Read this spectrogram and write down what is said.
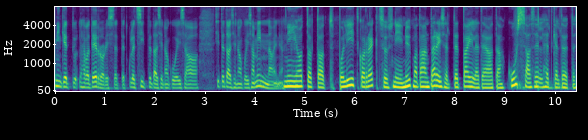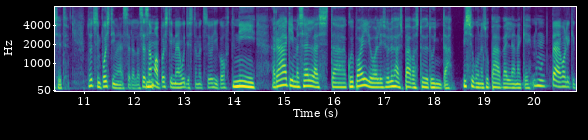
mingi hetk lähevad errorisse, et, et kuule, et siit edasi nagu ei saa, siit edasi nagu ei saa minna, on ju. nii oot-oot-oot, poliitkorrektsus, nii nüüd ma tahan päriselt detaile teada, kus sa sel hetkel töötasid? Töötasin Postimehes sellele, seesama Postimehe uudistetoimetuse juhi koht. nii, räägime sellest, äh, kui palju oli sul ühes päevas töötunde missugune su päev välja nägi? no mu päev oligi,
